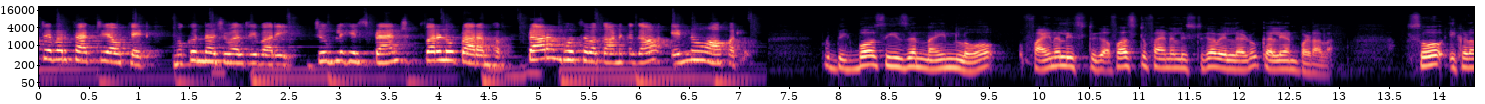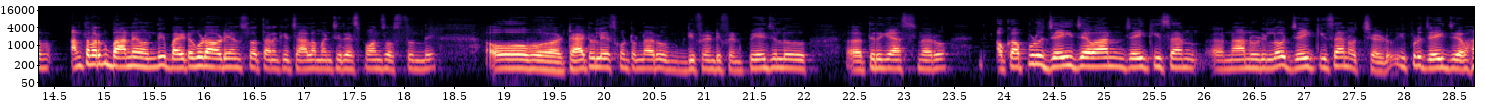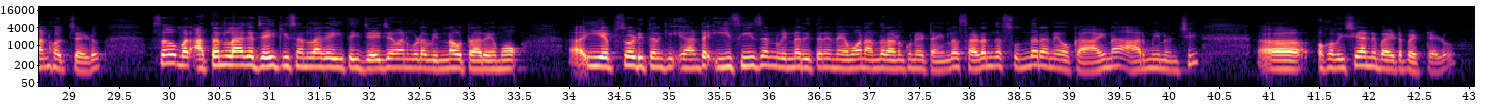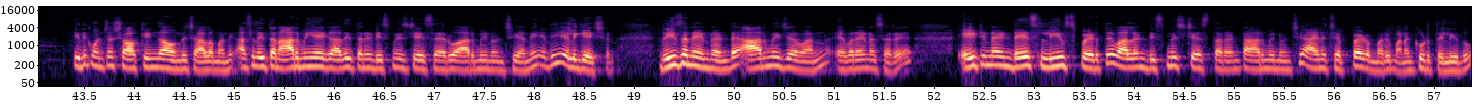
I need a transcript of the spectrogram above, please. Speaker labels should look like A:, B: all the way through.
A: First ever factory outlet Mukunda jewellery వారి Jubilee hills branch త్వరలో ప్రారంభం. ప్రారంభోత్సవ కానుకగా ఎన్నో ఆఫర్లు.
B: ఇప్పుడు బిగ్ బాస్ సీజన్ నైన్లో ఫైనలిస్ట్గా ఫస్ట్ ఫైనలిస్ట్గా వెళ్ళాడు కళ్యాణ్ పడాల. సో ఇక్కడ అంతవరకు బాగానే ఉంది. బయట కూడా ఆడియన్స్లో తనకి చాలా మంచి రెస్పాన్స్ వస్తుంది. ఓ టాటూలు వేసుకుంటున్నారు డిఫరెంట్ డిఫరెంట్ పేజీలు తిరిగేస్తున్నారు. ఒకప్పుడు జై జవాన్ జై కిసాన్ నానుడిలో జై కిసాన్ వచ్చాడు. ఇప్పుడు జై జవాన్ వచ్చాడు. సో మరి అతనిలాగా జై కిసాన్ లాగా ఇత జై జవాన్ కూడా విన్ అవుతారేమో ఈ ఎపిసోడ్ ఇతనికి అంటే ఈ సీజన్ విన్నర్ ఇతనేనేమో అని అందరూ అనుకునే టైంలో సడన్గా సుందర్ అనే ఒక ఆయన ఆర్మీ నుంచి ఒక విషయాన్ని బయట పెట్టాడు. ఇది కొంచెం షాకింగ్గా ఉంది చాలామంది. అసలు ఇతను ఆర్మీయే కాదు ఇతన్ని డిస్మిస్ చేశారు ఆర్మీ నుంచి అని ఇది ఎలిగేషన్. రీజన్ ఏంటంటే ఆర్మీ జవాన్ ఎవరైనా సరే ఎయిటీ నైన్ డేస్ లీవ్స్ పెడితే వాళ్ళని డిస్మిస్ చేస్తారంట ఆర్మీ నుంచి. ఆయన చెప్పాడు మరి మనకు కూడా తెలియదు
